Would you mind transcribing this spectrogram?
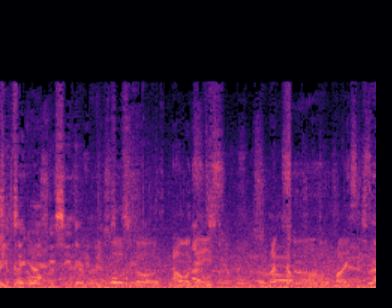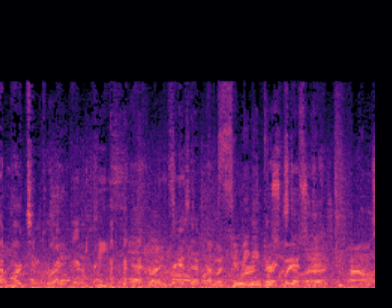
should say retail. OLPC there. But Because uh, nowadays the laptop the price is so that part's incorrect there. right Forget that part. but filming for, incorrect this weighs stuff, uh, okay. two pounds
